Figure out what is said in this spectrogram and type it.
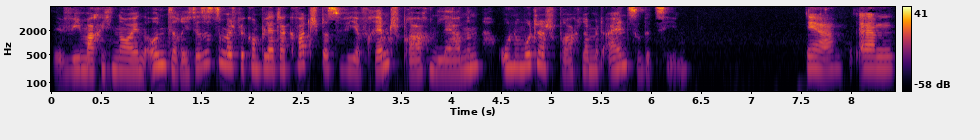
wie mache ich neuen Unterricht. Das ist zum Beispiel kompletter Quatsch, dass wir Fremdsprachen lernen, ohne Muttersprachler mit einzubeziehen. Ja, ähm,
